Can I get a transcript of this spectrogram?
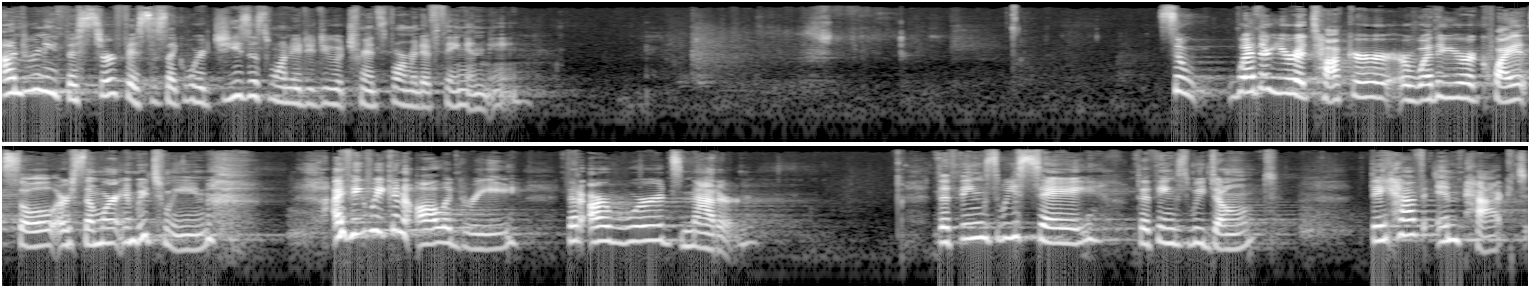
underneath the surface is like where Jesus wanted to do a transformative thing in me. So, whether you're a talker or whether you're a quiet soul or somewhere in between, I think we can all agree that our words matter. The things we say, the things we don't, they have impact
